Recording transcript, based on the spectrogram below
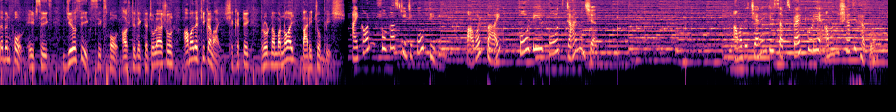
seven four eight six zero six six four হাউসটি দেখতে চলে আসুন আমাদের ঠিকানায় সেক্ষেত্রে রোড নাম্বার নয় বাড়ি চব্বিশ। Icon Focus 24 TV, powered four 4D Fourth Dimension. আমাদের চ্যানেলটি সাবস্ক্রাইব করে আমাদের সাথে থাকুন।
